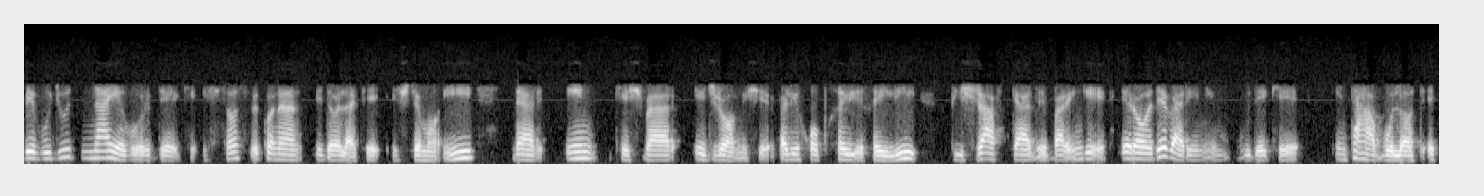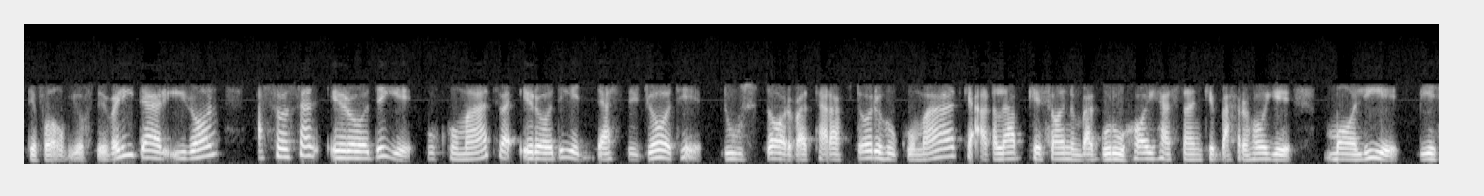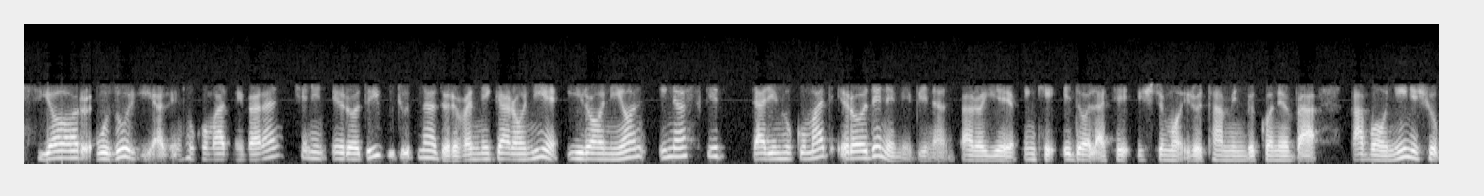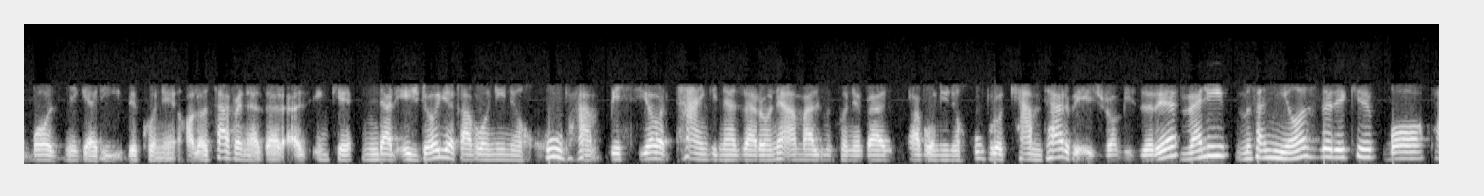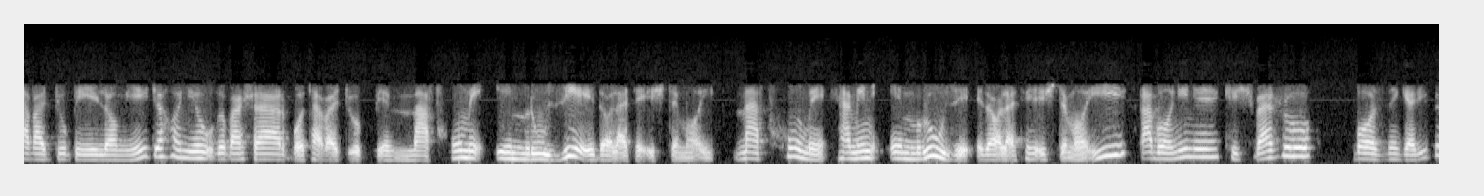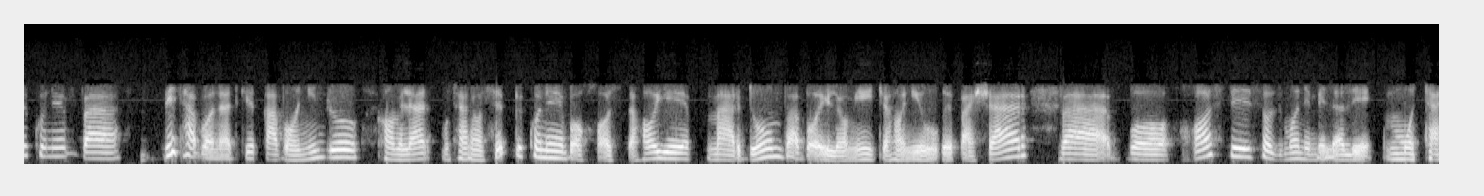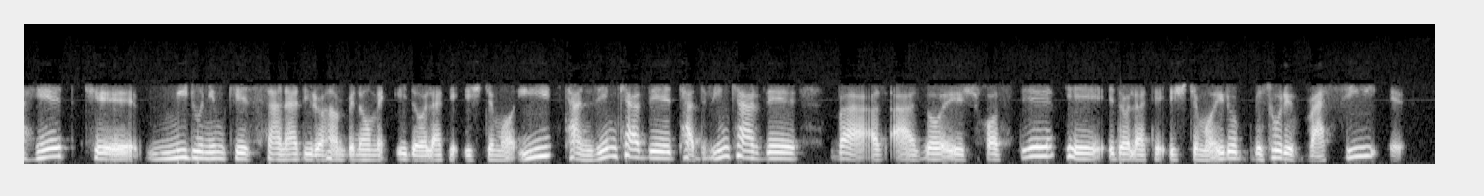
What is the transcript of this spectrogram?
به وجود نیاورده که احساس بکنن عدالت اجتماعی در این کشور اجرا میشه. ولی خب خیلی خیلی پیشرفت کرده. برای اینکه اراده بر این بوده که این تحولات اتفاق بیفته. ولی در ایران اساسا اراده حکومت و اراده دستجات دوستدار و طرفدار حکومت که اغلب کسان و گروه هایی هستند که بهرهای مالی بسیار بزرگی از این حکومت می‌برند چنین اراده وجود نداره و نگرانی ایرانیان این است که در این حکومت اراده نمی‌بینند برای اینکه عدالت اجتماعی رو تامین بکنه و قوانینش رو بازنگری بکنه. حالا صرف نظر از اینکه در اجرای قوانین خوب هم بسیار تنگ نظرانه عمل می‌کنه و قوانین خوب رو کمتر به اجرا می‌ذاره ولی مثلا نیاز داره که با توجه به اعلامیه جهانی حقوق بشر با توجه به مفهوم امروزی عدالت اجتماعی مفهوم همین امروز عدالت اجتماعی قوانین کشور رو بازنگری بکنه و بتواند که قوانین رو کاملا متناسب بکنه با خواسته های مردم و با اعلامیه جهانی حقوق بشر و با خواست سازمان ملل متحد که می‌دونیم که سندی رو هم به نام عدالت اجتماعی تنظیم کرده تدوین کرده و از اعضایش خواسته که عدالت اجتماعی رو به طور وسیع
